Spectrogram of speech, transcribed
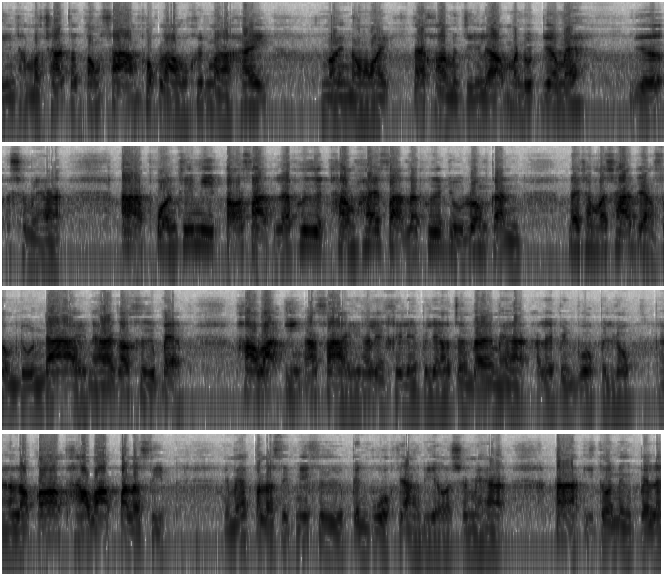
ริง ๆ ธรรมชาติจะต้องสร้างพวกเราขึ้นมาให้น้อยๆ แต่ความเป็นจริงแล้วมนุษย์เยอะไหมเยอะใช่ไหมฮะอะผลที่มีต่อสัตว์และพืชทำให้สัตว์และพืชอยู่ร่วมกันในธรรมชาติอย่างสมดุลได้นะฮะก็คือแบบภาวะอิงอาศัยถ้าเรียนเคยเรียนไปแล้วจำได้ไหมฮะอะไรเป็นบวกเป็นลบนะะแล้วก็ภาวะปรสิตเห็นไหมปรสิตนี่คือเป็นบวกอย่างเดียวใช่ไหมฮะอะอีกตัวหนึ่งเป็นอะไร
